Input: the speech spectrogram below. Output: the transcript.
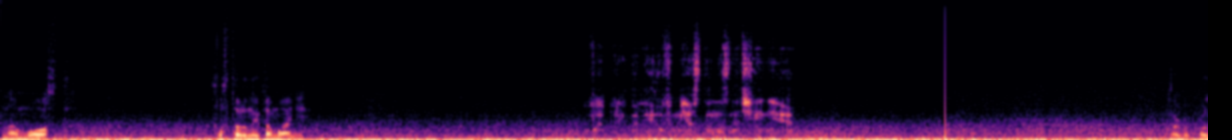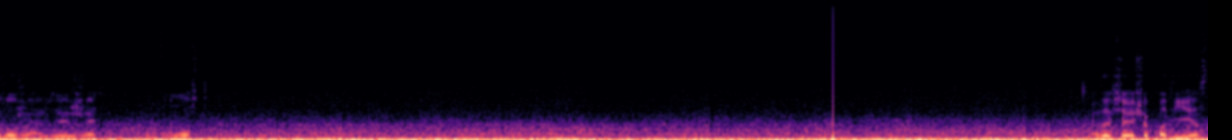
на мост со стороны Тамани. Вы прибыли в место назначения. Так вот продолжаем заезжать на мост. Это все еще подъезд.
